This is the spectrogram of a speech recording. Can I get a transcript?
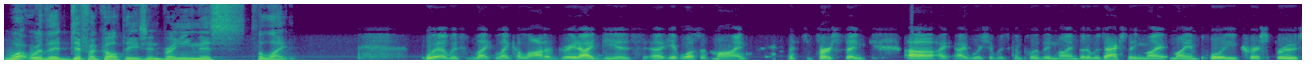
what were the difficulties in bringing this to light? Well, it was like like a lot of great ideas. Uh, it wasn't mine. That's the first thing. Uh, I, I wish it was completely mine, but it was actually my my employee Chris Bruce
